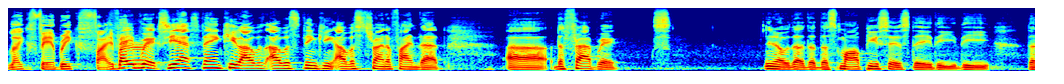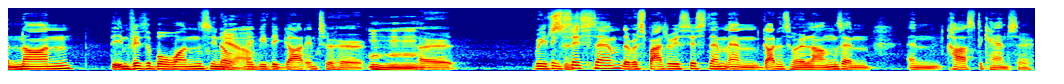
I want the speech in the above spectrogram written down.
like fabric fiber? Fabrics yes thank you. I was i was thinking i was trying to find that. Uh, the fabrics you know the, the the small pieces the the the the non the invisible ones you know Yeah. maybe they got into her her breathing System. system the respiratory system and got into her lungs and and caused the cancer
